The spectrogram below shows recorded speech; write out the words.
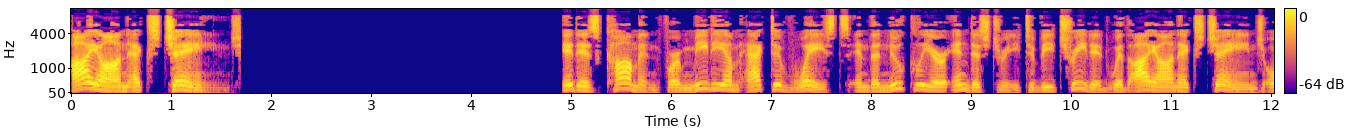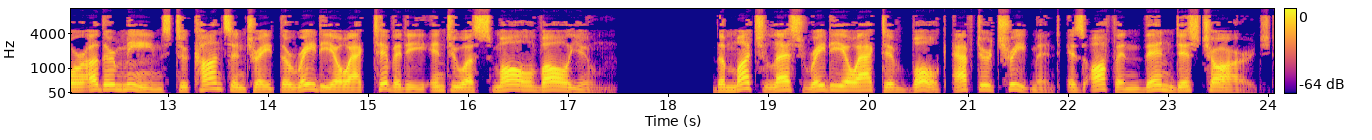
Ion exchange It is common for medium-active wastes in the nuclear industry to be treated with ion exchange or other means to concentrate the radioactivity into a small volume. The much less radioactive bulk after treatment is often then discharged.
